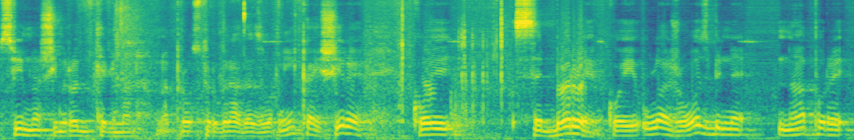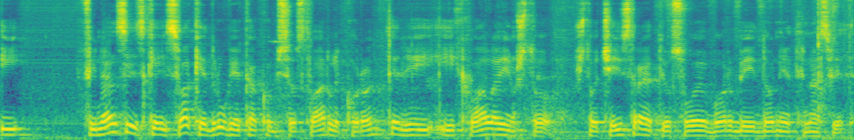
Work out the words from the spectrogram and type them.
svim našim roditeljima na, na prostoru grada Zvornika i šire koji se bore, koji ulažu ozbiljne napore i financijske i svake druge kako bi se ostvarili ko roditelji i hvala im što, što će istrajati u svojoj borbi i donijeti na svijet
